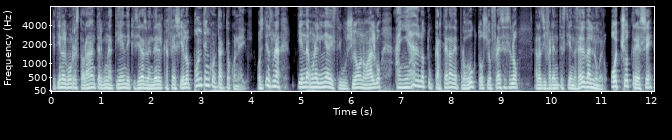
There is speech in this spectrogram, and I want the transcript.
que tiene algún restaurante, alguna tienda y quisieras vender el café cielo, ponte en contacto con ellos. O si tienes una tienda, una línea de distribución o algo, añádelo a tu cartera de productos y ofréceselo a las diferentes tiendas. Ahí les va el número, 813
